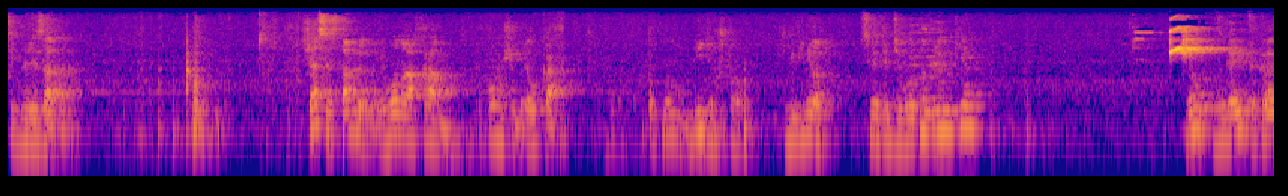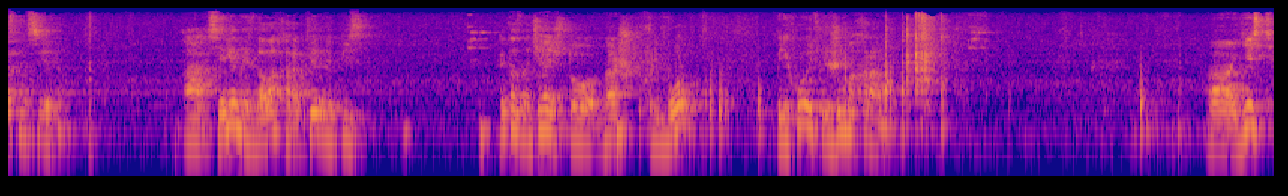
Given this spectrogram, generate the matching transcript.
сигнализатора. Сейчас я ставлю его на охрану при помощи брелка. Мы видим, что мигнет светодиод на брелке, он загорится красным светом. А сирена издала характерный писк. Это означает, что наш прибор переходит в режим охраны. А, есть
